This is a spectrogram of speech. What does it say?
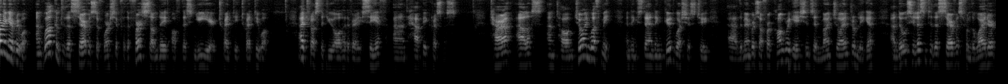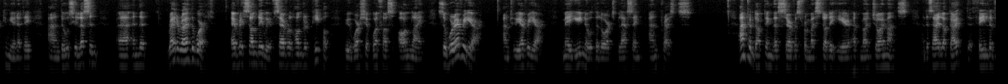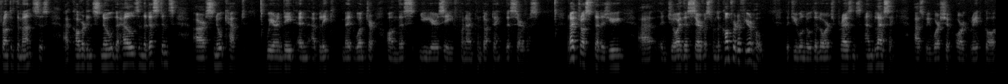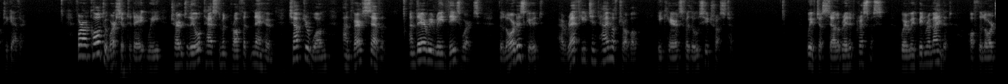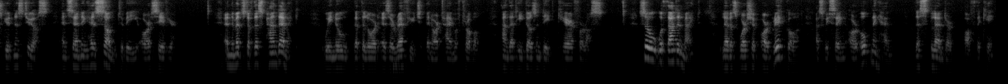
Good morning, everyone, and welcome to this service of worship for the first Sunday of this new year 2021. I trust that you all had a very safe and happy Christmas. Tara, Alice, and Tom join with me in extending good wishes to uh, the members of our congregations in Mountjoy and Drumlegagh, and those who listen to this service from the wider community, and those who listen uh, in the right around the world. Every Sunday, we have several hundred people who worship with us online. So, wherever you are and whoever you are, may you know the Lord's blessing and presence. I'm conducting this service from my study here at Mountjoy Manse, and as I look out, the field in front of the manse is uh, covered in snow, the hills in the distance are snow capped. We are indeed in a bleak midwinter on this New Year's Eve when I'm conducting this service. But I trust that as you uh, enjoy this service from the comfort of your home, that you will know the Lord's presence and blessing as we worship our great God together. For our call to worship today, we turn to the Old Testament prophet Nahum, chapter 1 and verse 7. And there we read these words The Lord is good, a refuge in time of trouble. He cares for those who trust him. We've just celebrated Christmas, where we've been reminded of the Lord's goodness to us in sending his Son to be our Saviour. In the midst of this pandemic, we know that the Lord is a refuge in our time of trouble and that he does indeed care for us. So, with that in mind, let us worship our great God as we sing our opening hymn, The Splendour of the King.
